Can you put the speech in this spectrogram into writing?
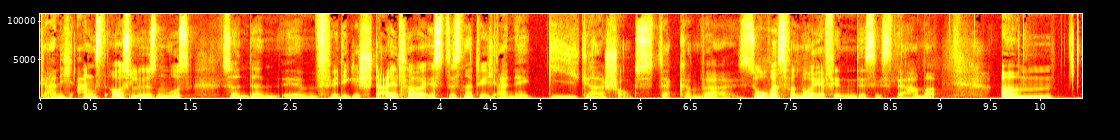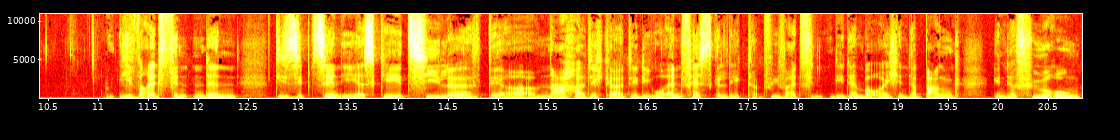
gar nicht Angst auslösen muss, sondern ähm, für die Gestalter ist es natürlich eine Giga-Chance. Da können wir sowas von neu erfinden, das ist der Hammer. Ähm, wie weit finden denn die 17 ESG-Ziele der Nachhaltigkeit, die die UN festgelegt hat, wie weit finden die denn bei euch in der Bank, in der Führung,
